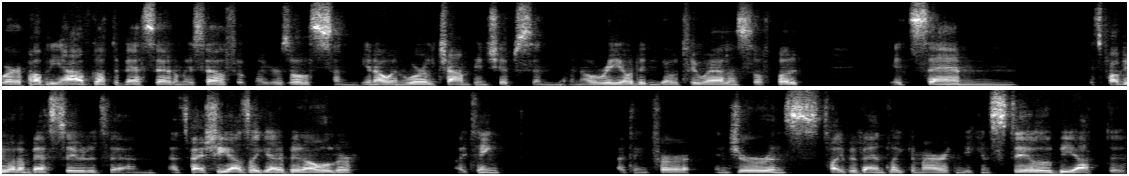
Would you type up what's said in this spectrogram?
where I probably have got the best out of myself with my results and you know in world championships and I know Rio didn't go too well and stuff, but it's um it's probably what I'm best suited to and especially as I get a bit older, I think I think for endurance type event like the marathon, you can still be at the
